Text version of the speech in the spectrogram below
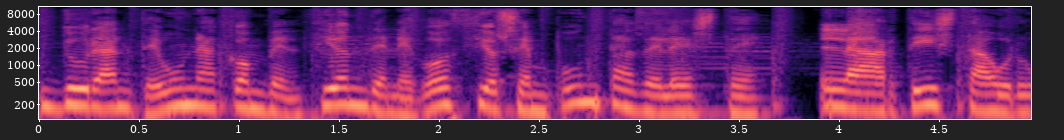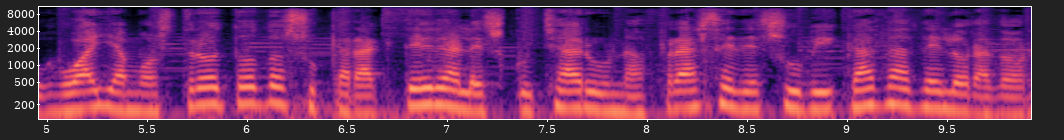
Durante una convención de negocios en Punta del Este, la artista uruguaya mostró todo su carácter al escuchar una frase desubicada del orador.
